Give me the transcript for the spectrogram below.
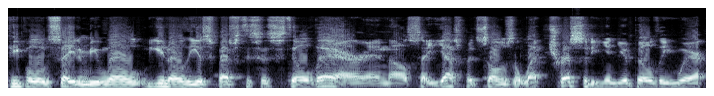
people will say to me, well, you know, the asbestos is still there. And I'll say, yes, but so is electricity in your building where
